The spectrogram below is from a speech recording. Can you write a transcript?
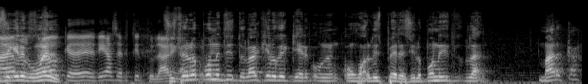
ha quiere con él? que debería ser titular. Si usted lo pone titular, ¿qué es lo que quiere con, con Juan Luis Pérez? Si lo pone titular, marca.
